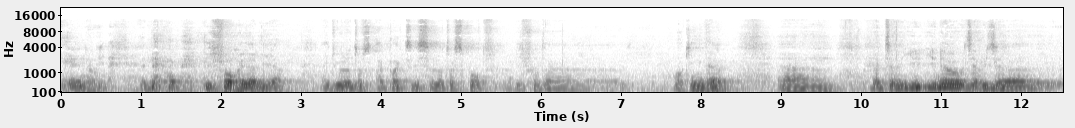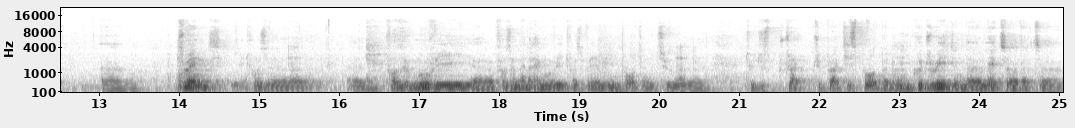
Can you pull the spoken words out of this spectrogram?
Yeah, no. before here, yeah, I do a lot of. I practice a lot of sport before the working there. Uh, but uh, you, you know, there is a um, trend. It was a, uh, for the movie, uh, for the Man Ray movie, it was very important to uh, to, to, to practice sport. But we could read in the letter that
